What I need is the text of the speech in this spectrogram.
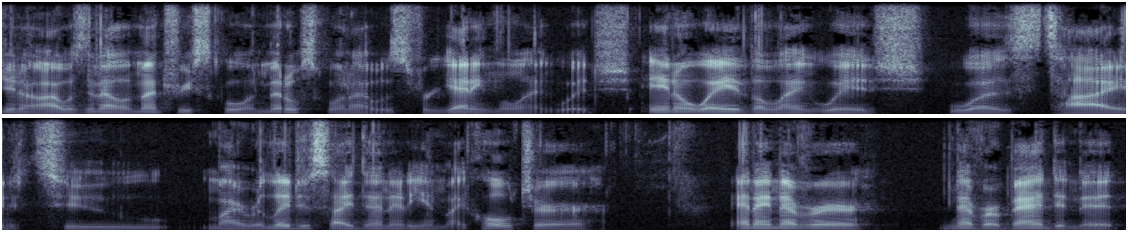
you know, I was in elementary school and middle school and I was forgetting the language. In a way, the language was tied to my religious identity and my culture. And I never, never abandoned it.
